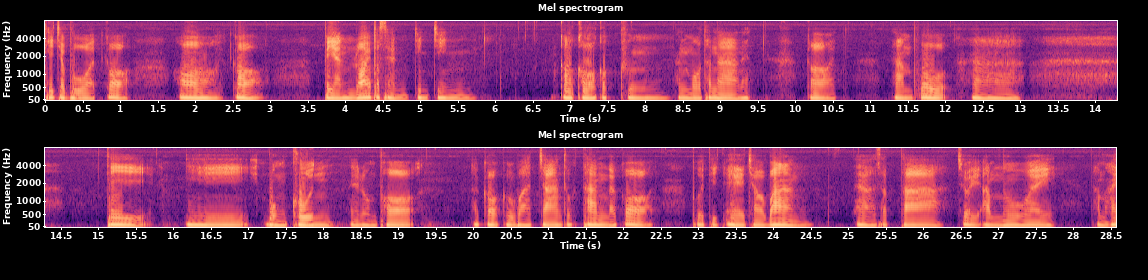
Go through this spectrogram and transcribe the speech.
ที่จะบวชก็อ๋อก็เปลี่ยนร้อยเปอร์เซ็นต์จริง ๆ ก็ขอขอบคุณอันโมทนานะก็ทำผู้ที่มีบุญคุณในหลวงพ่อแล้ว ก็ครูบาอาจารย์ทุกท่าน แล้วก็ผู้ที่เอชาวบ้านศรัทธาช่วยอำนวยทำให้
